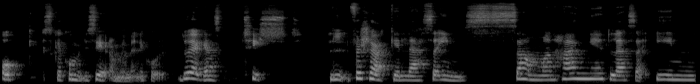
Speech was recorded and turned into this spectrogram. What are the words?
och ska kommunicera med människor, då är jag ganska tyst. L- försöker läsa in sammanhanget, läsa in eh,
